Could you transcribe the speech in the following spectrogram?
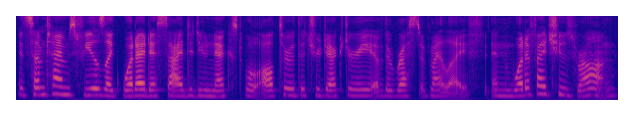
It sometimes feels like what I decide to do next will alter the trajectory of the rest of my life, and what if I choose wrong?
